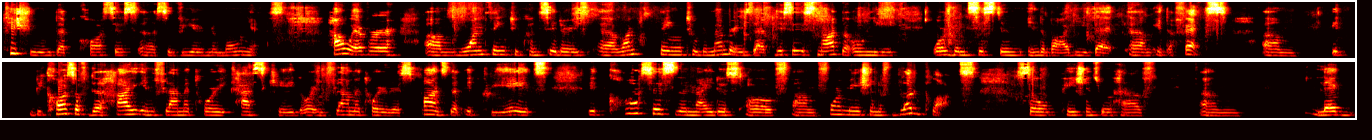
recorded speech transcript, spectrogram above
tissue that causes uh, severe pneumonias. However, um, one thing to consider is uh, one thing to remember is that this is not the only organ system in the body that um, it affects. Um, because of the high inflammatory cascade or inflammatory response that it creates, it causes the nidus of um, formation of blood clots. So patients will have um, leg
